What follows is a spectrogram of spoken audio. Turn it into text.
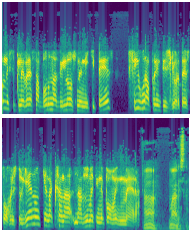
όλες οι πλευρές θα μπορούν να δηλώσουν νικητές, σίγουρα πριν τις γιορτές των Χριστουγέννων και να ξανα να δούμε την επόμενη μέρα. Α, μάλιστα.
